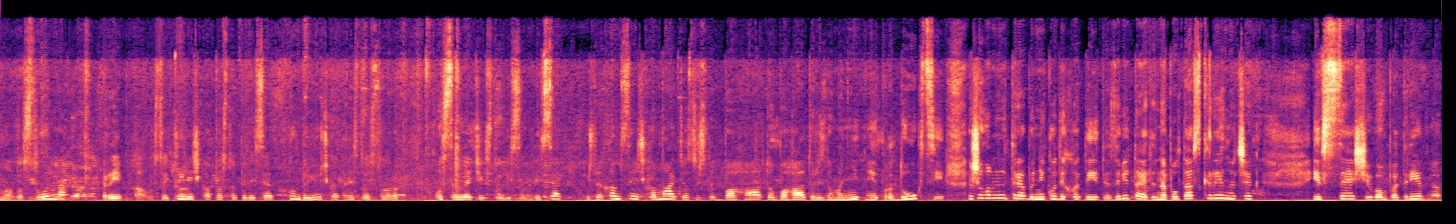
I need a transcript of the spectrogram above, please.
малосольна рибка. Ось кілечка по 150, кундрючка 340, оселечик 180, ось хамсичка, матіос, ось багато, багато різноманітної продукції. Якщо вам не треба нікуди ходити, завітайте на полтавський риночок і все, що вам потрібно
